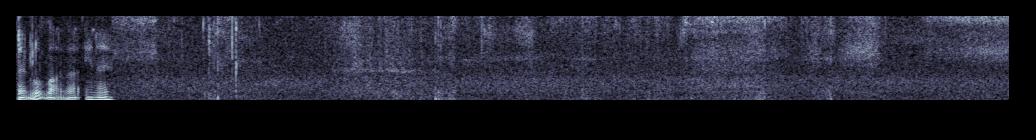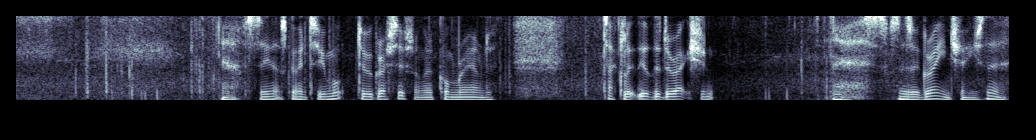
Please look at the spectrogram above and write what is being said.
don't look like that, you know. See that's going too much, too aggressive, so I'm going to come round, tackle it the other direction. Yes, there's a grain change there.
